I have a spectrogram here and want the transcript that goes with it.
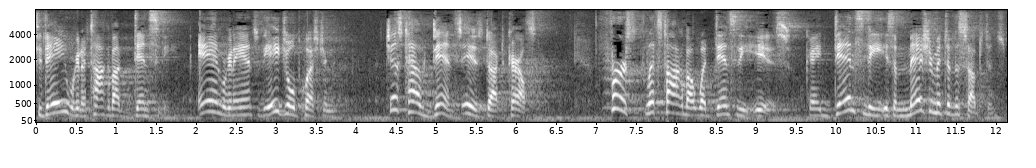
Today we're going to talk about density, and we're going to answer the age old question just how dense is Dr. Carlson? First, let's talk about what density is. Okay? Density is a measurement of the substance,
